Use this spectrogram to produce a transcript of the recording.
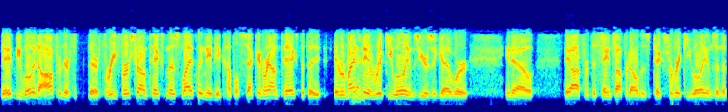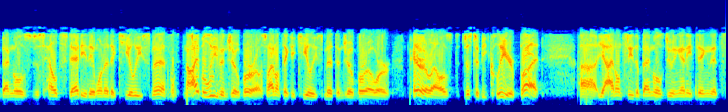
they'd be willing to offer their their three first round picks most likely, maybe a couple second round picks. But the, it reminds yeah. me of Ricky Williams years ago, where you know they offered the Saints offered all those picks for Ricky Williams, and the Bengals just held steady. They wanted Akili Smith. Now I believe in Joe Burrow, so I don't think Akili Smith and Joe Burrow are parallels. Just to be clear, but uh, yeah, I don't see the Bengals doing anything that's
